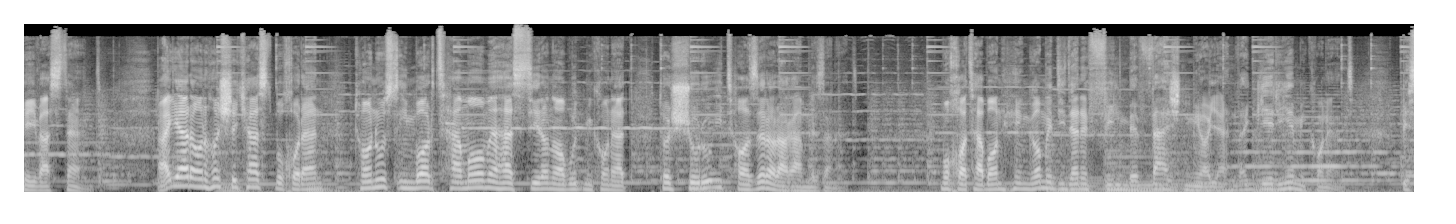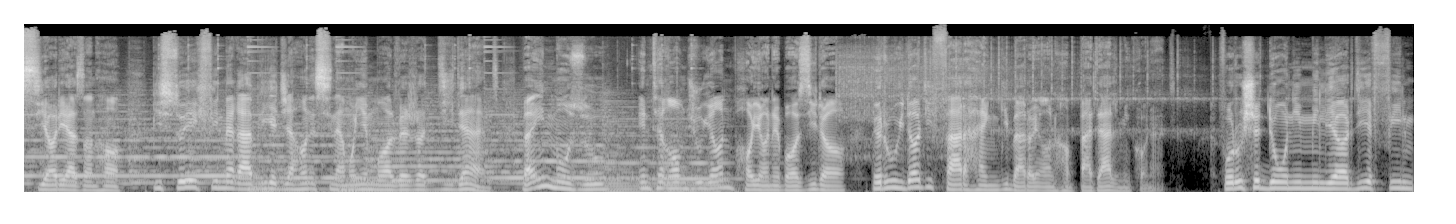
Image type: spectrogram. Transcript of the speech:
پیوستند. اگر آنها شکست بخورند تانوس این بار تمام هستی را نابود می کند تا شروعی تازه را رقم بزند مخاطبان هنگام دیدن فیلم به وجد می آیند و گریه می کنند بسیاری از آنها 21 فیلم قبلی جهان سینمای مالور را دیدند و این موضوع انتقام جویان پایان بازی را به رویدادی فرهنگی برای آنها بدل می کند. فروش دونی میلیاردی فیلم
